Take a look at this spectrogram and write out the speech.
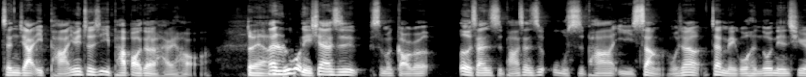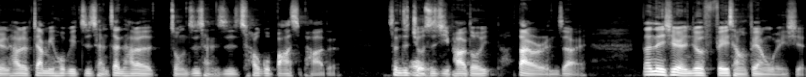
增加一趴，因为这是一趴爆掉的还好啊。对啊。但如果你现在是什么搞个二三十趴，甚至五十趴以上，我像在美国很多年轻人，他的加密货币资产占他的总资产是超过八十趴的，甚至九十几趴都大有人在。那那些人就非常非常危险。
